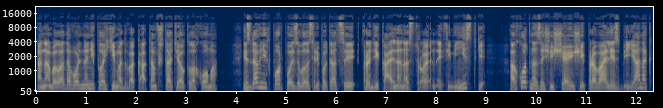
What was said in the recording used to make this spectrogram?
Она была довольно неплохим адвокатом в штате Оклахома и с давних пор пользовалась репутацией радикально настроенной феминистки, охотно защищающей права лесбиянок,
